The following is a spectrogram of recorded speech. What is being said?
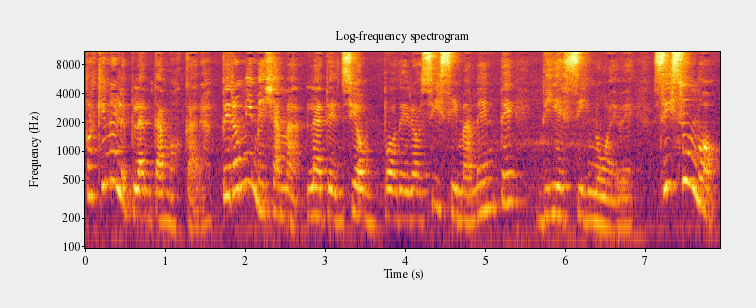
¿Por qué no le plantamos cara? Pero a mí me llama la atención poderosísimamente 19. Si sumo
